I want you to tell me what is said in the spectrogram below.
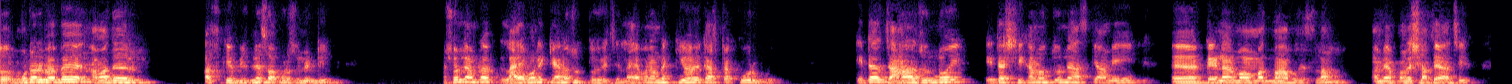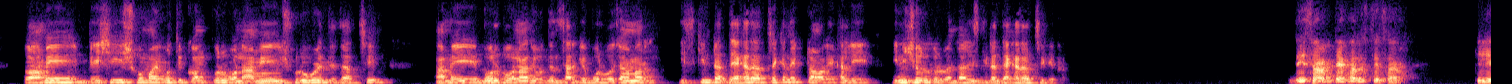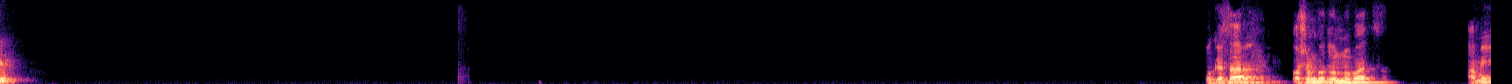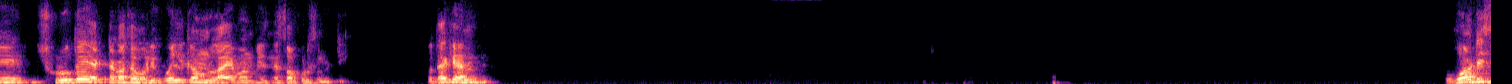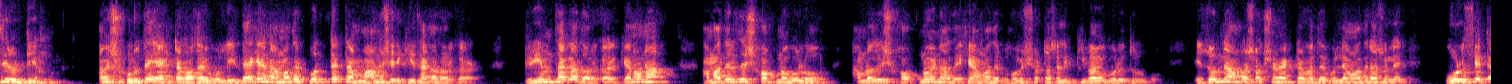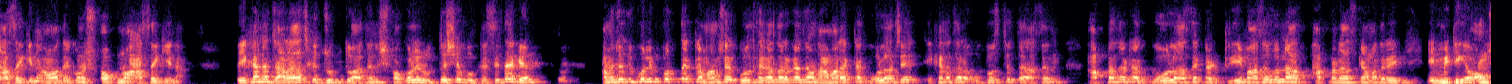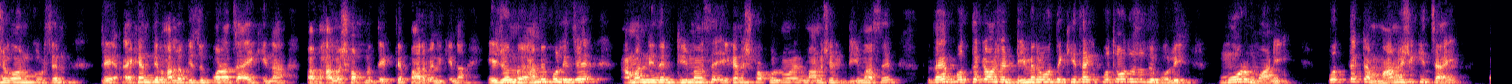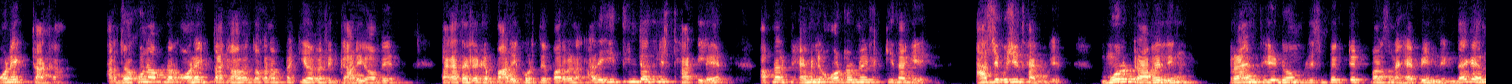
তো মোটামুটিভাবে আমাদের আজকে বিজনেস অপরচুনিটি আসলে আমরা লাইবনে কেন যুক্ত হয়েছে? লাইবনে আমরা কীভাবে কাজটা করব? এটা জানার জন্যই, এটা শেখানোর জন্য আজকে আমি ট্রেনার মোহাম্মদ মাহবুব ইসলাম, আমি আপনাদের সাথে আছি। তো আমি বেশি সময় অতিক্রম করব না, আমি শুরু করে দিতে যাচ্ছি আমি বলব নাজিমুদ্দিন স্যারকে বলব যে আমার স্ক্রিনটা দেখা যাচ্ছে কিনা একটু আমাকে খালি ইনিশিওর করবেন যে স্ক্রিনটা দেখা যাচ্ছে কিনা। জি স্যার, দেখা যাচ্ছে স্যার। ক্লিয়ার ওকে স্যার অসংখ্য ধন্যবাদ। আমি শুরুতে একটা কথা বলি welcome live on business opportunity তো দেখেন হোয়াট ইজ ইউর ড্রিম আমি শুরুতে একটা কথাই বলি, দেখেন আমাদের প্রত্যেকটা মানুষের কি থাকা দরকার? ড্রিম থাকা দরকার। কেননা আমাদের যে স্বপ্নগুলো, আমরা যদি স্বপ্নই না দেখে আমাদের ভবিষ্যৎটা আসলে কীভাবে গড়ে তুলবো? এজন্য আমরা সবসময় একটা কথা বলি, আমাদের আসলে গোল সেট আছে কিনা, আমাদের কোনো স্বপ্ন আছে কিনা? এখানে যারা আজকে যুক্ত আছেন, সকলের উদ্দেশ্যে বলতেছি, দেখেন আমি যদি বলি প্রত্যেকটা মানুষের গোল থাকা দরকার, যেমন আমার একটা গোল আছে, এখানে যারা উপস্থিত আছেন, আপনাদের একটা গোল আছে, একটা ড্রিম আছে জন্য আপনারা আজকে আমাদের এই মিটিং এ অংশগ্রহণ করছেন, যে এখান থেকে ভালো কিছু করা যায় কিনা, বা ভালো স্বপ্ন দেখতে পারবেন কিনা, এই জন্য আমি বলি যে, আমার নিজের ড্রিম আছে, এখানে সকল মানুষের ড্রিম আছে। দেখেন, প্রত্যেকটা মানুষের ডিমের মধ্যে কি থাকে? প্রথমত যদি বলি মোর মানি প্রত্যেকটা মানুষই কি চাই অনেক টাকা। আর যখন আপনার অনেক টাকা হবে, তখন আপনার কি হবে? একটা গাড়ি হবে। টাকা থাকলে একটা বাড়ি করতে পারবেন। আর এই তিনটা জিনিস থাকলে আপনার ফ্যামিলি অটোমেটিক কি থাকে? হাসি খুশি থাকবে। More travelling crime freedom respected person happy ending দেখেন,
